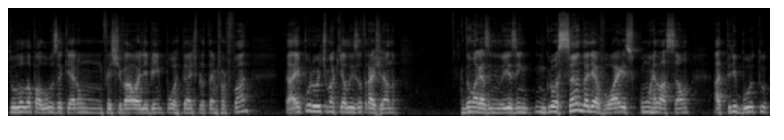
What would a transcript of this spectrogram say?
do Lula Palusa, que era um festival ali bem importante para Time for Fun. Tá? E por último, aqui a Luísa Trajano, do Magazine Luiza, engrossando ali a voz com relação atributo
